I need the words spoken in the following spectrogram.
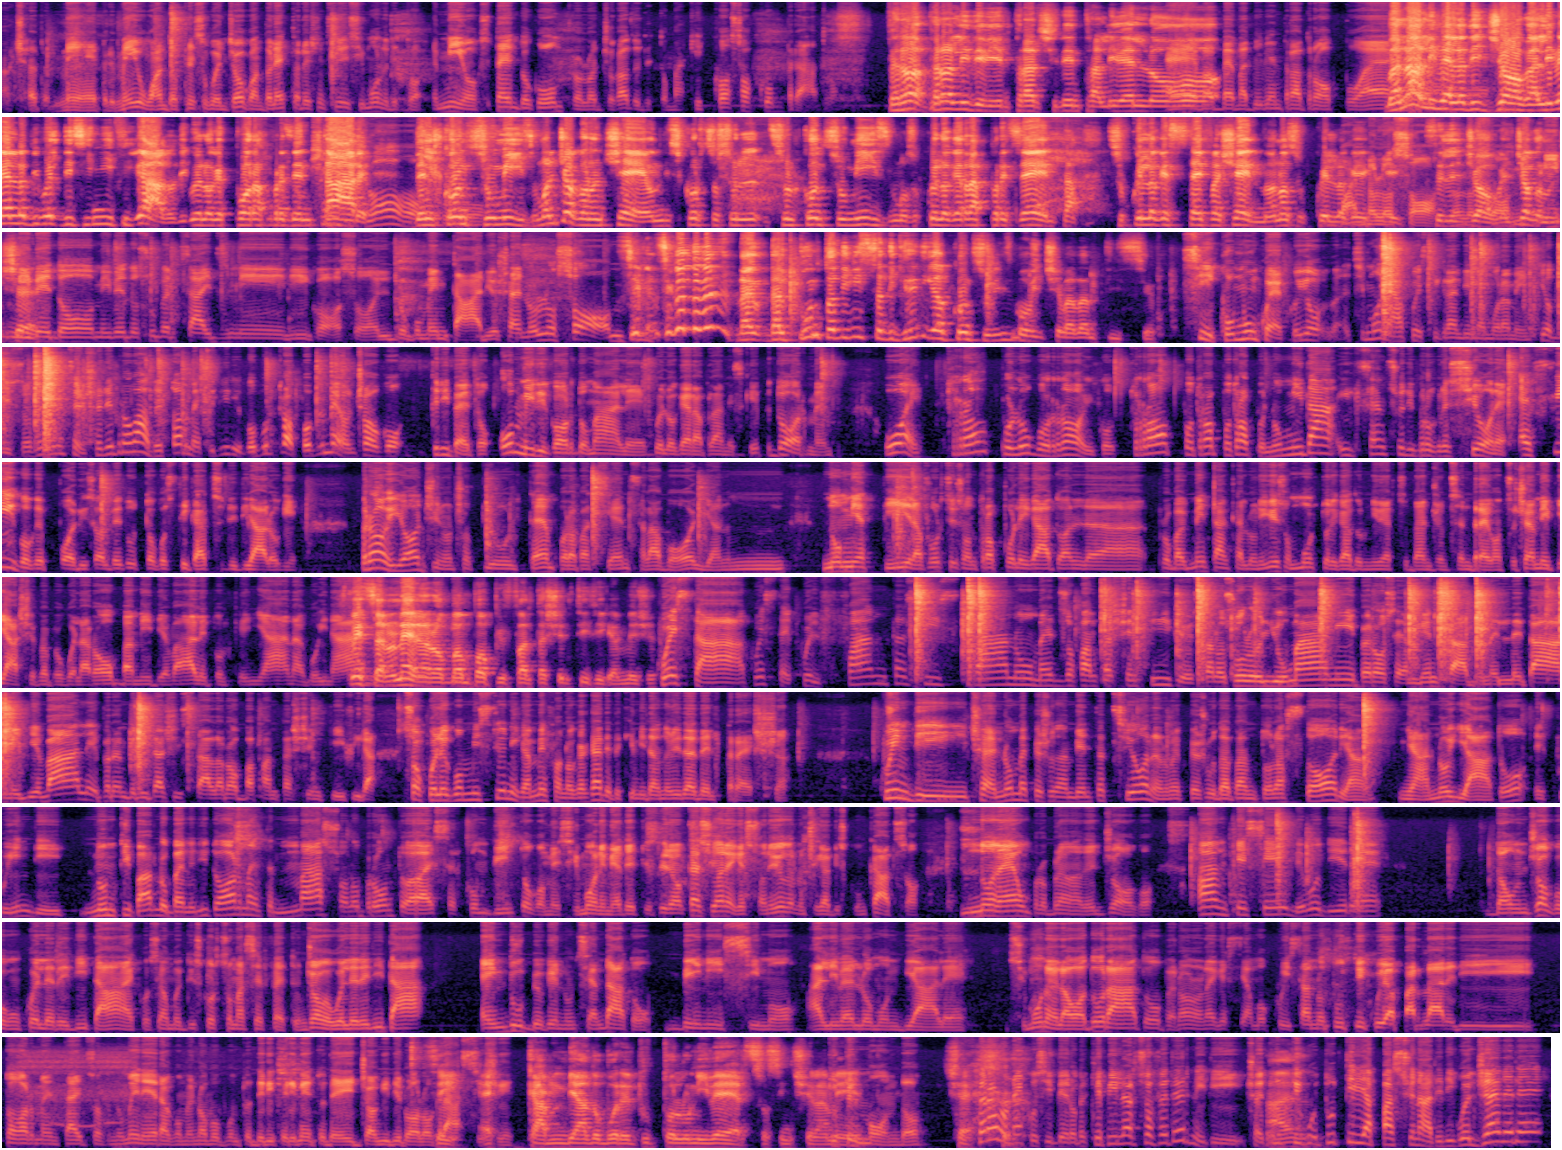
Cioè, per, me, per me, io quando ho preso quel gioco, quando ho letto la recensione di Simone, ho detto è mio, spendo, compro, l'ho giocato e ho detto ma che cosa ho comprato? Però, però lì devi entrarci dentro a livello... Eh vabbè, ma devi entrare troppo, eh. Ma non a livello di gioco, a livello di, quel, di significato, di quello che può rappresentare, del consumismo. Il gioco non c'è, è un discorso sul, sul, consumismo, su quello che rappresenta, su quello che stai facendo, no? Su quello ma che, non lo so, che, il gioco. So. Il gioco mi, non c'è. Mi vedo, mi vedo Super Size Me di coso, il documentario, cioè non lo so. Se, secondo me, da, dal punto di vista di critica al consumismo vinceva tantissimo. Sì, comunque ecco, io Simone ha questi grandi innamoramenti. Io ho visto se ci hai riprovato e Torment ti dico, purtroppo per me è un gioco, ti ripeto, o mi ricordo male quello che era Planescape Dormant, o è troppo logorroico, troppo, troppo, troppo, non mi dà il senso di progressione. È figo che poi risolve tutto con sti cazzo di dialoghi, però io oggi non ho più il tempo, la pazienza, la voglia, non, non mi attira, forse sono troppo legato al, probabilmente anche all'universo, sono molto legato all'universo Dungeons and Dragons, cioè a me piace proprio quella roba medievale, tolkieniana, coi nani. Questa non è una roba un po' più fantascientifica invece? Questa, questa è quel fantasy strano, mezzo fantascientifico, che stanno solo gli umani, però sei ambientato nell'età medievale, però in verità ci sta la roba fantascientifica. So, quelle commissioni che a me fanno cagare perché mi danno l'idea del trash. Quindi cioè, non mi è piaciuta l'ambientazione, non mi è piaciuta tanto la storia, mi ha annoiato e quindi non ti parlo bene di Torment, ma sono pronto a essere convinto, come Simone mi ha detto in prima occasione, che sono io che non ci capisco un cazzo. Non è un problema del gioco, anche se devo dire, da un gioco con quell'eredità, ecco siamo il discorso Mass Effect, un gioco con quell'eredità, è indubbio che non sia andato benissimo a livello mondiale. Simone l'ho adorato, però non è che stiamo qui, stanno tutti qui a parlare di Torment Tides of Numenera come nuovo punto di riferimento dei giochi di ruolo sì, classici. È cambiato pure tutto l'universo, sinceramente. Tutto il mondo. Cioè. Però non è così vero, perché Pillars of Eternity, cioè tutti, ah, tutti gli appassionati di quel genere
